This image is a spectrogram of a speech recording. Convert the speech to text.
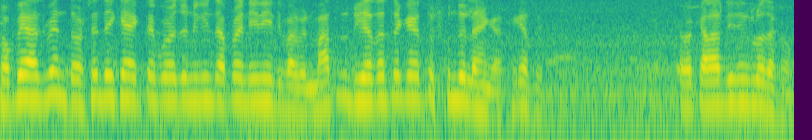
শপে আসবেন দশটা দেখে একটা প্রয়োজনে কিন্তু আপনারা নিয়ে নিতে পারবেন। মাত্র দুই হাজার টাকা, এত সুন্দর লেহেঙ্গা, ঠিক আছে? এবার কালার ডিজাইনগুলো দেখাও।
